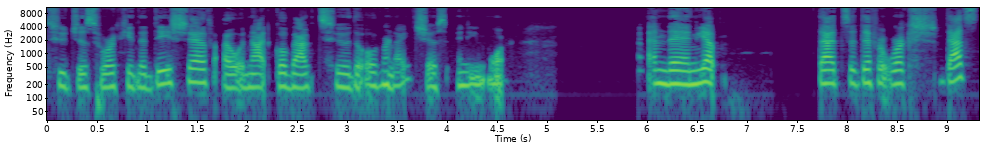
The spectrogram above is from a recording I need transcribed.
to just work in the day shift. I would not go back to the overnight shifts anymore. And then, yep, that's a different work. Sh- that's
